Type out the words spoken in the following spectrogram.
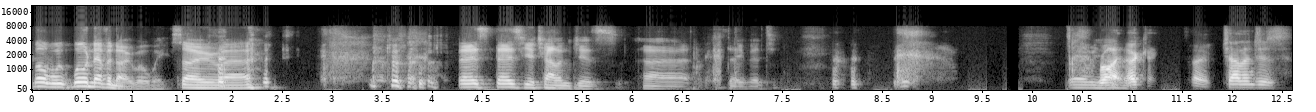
Well, we'll, we'll never know, will we? So uh, there's there's your challenges, uh, David. There we right. have. Okay. So challenges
